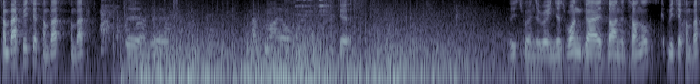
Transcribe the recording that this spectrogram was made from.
Come back, Vijay, come back, come back. Yeah, yeah, yeah. That's my ult. Okay. At least we're in the rain. There's one guy I saw in the tunnels. Vijay, come back.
